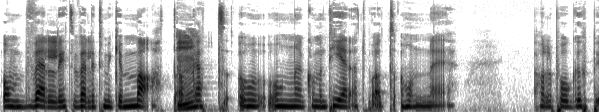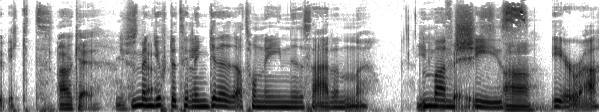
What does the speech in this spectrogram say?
om väldigt, väldigt mycket mat och Mm. att hon, hon har kommenterat på att hon eh, håller på att gå upp i vikt. Okej, just Men det. gjort det till en grej att hon är inne i så här en Eating munchies. Ah. era.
